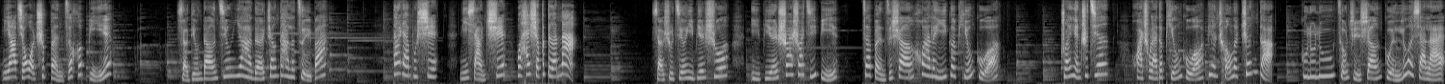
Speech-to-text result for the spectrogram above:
你要请我吃本子和笔？小叮当惊讶的张大了嘴巴。当然不是。你想吃，我还舍不得呢。小树精一边说，一边刷刷几笔，在本子上画了一个苹果。转眼之间，画出来的苹果变成了真的，咕噜噜从纸上滚落下来。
